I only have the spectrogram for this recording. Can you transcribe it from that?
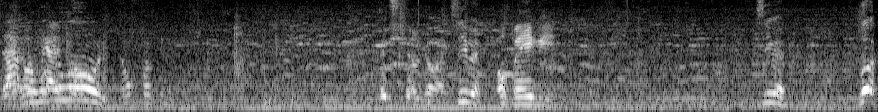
Zach, no, leave alone. Don't fucking... It's still going. Steven. Oh, baby. Steven. Look.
